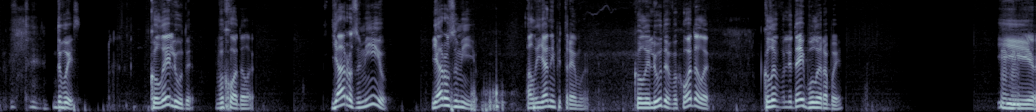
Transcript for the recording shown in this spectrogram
Дивись, коли люди виходили, я розумію, я розумію, але я не підтримую. Коли люди виходили, коли в людей були раби. І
